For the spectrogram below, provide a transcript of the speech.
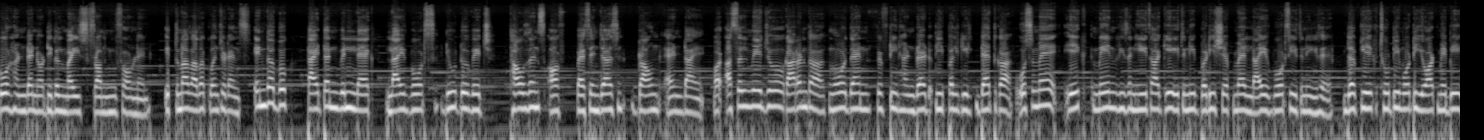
400 nautical miles from Newfoundland इतना ज्यादा coincidence in the book Titan will lack lifeboats due to which thousands of passengers down and die और असल में जो कारण था मोर देन 1500 पीपल की डेथ का, उसमें एक मेन रीजन यही था कि इतनी बड़ी शिप में लाइव बोट्स ही इतनी थे जबकि एक छोटी मोटी यॉट में भी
